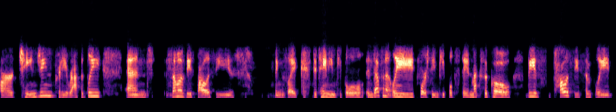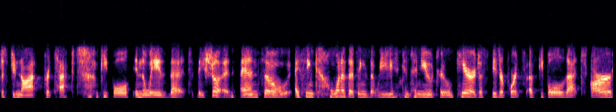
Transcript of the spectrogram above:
are changing pretty rapidly, and some of these policies things like detaining people indefinitely, forcing people to stay in Mexico. These policies simply just do not protect people in the ways that they should. And so I think one of the things that we continue to hear just these reports of people that are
